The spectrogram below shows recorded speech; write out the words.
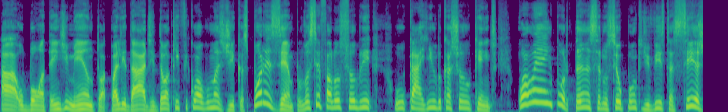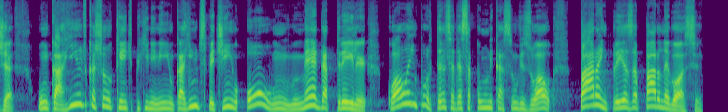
ah, o bom atendimento, a qualidade. Então aqui ficam algumas dicas. Por exemplo, você falou sobre o carrinho do cachorro quente. Qual é a importância no seu ponto de vista, seja um carrinho de cachorro quente pequenininho, um carrinho de espetinho ou um mega trailer? Qual a importância dessa comunicação visual para a empresa, para o negócio?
